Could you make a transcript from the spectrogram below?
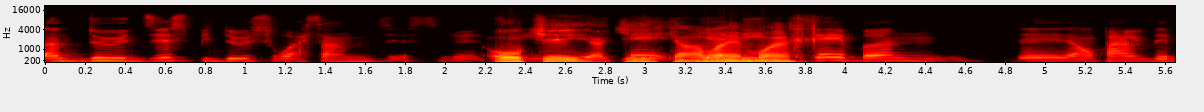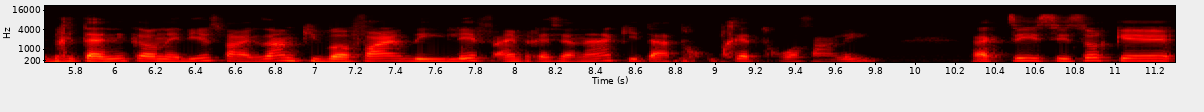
entre 2,10 puis 2,70. là, tu Ok, ok, Mais quand il y a même, des ouais. très bonnes. euh, on parle de Brittany Cornelius, par exemple, qui va faire des lifts impressionnants, qui est à près de 300 livres. Fait que, tu sais, c'est sûr que.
